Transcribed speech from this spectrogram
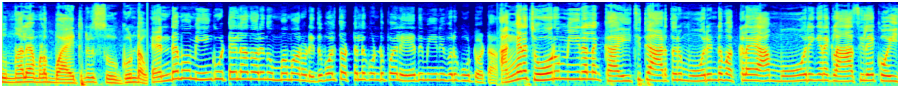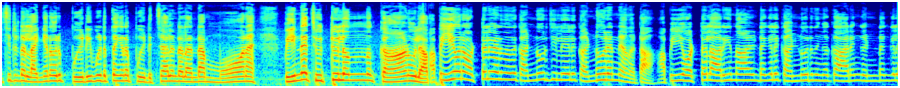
തിന്നാലേ നമ്മളെ വയറ്റിന് ഒരു സുഖം ഉണ്ടാവും എന്റെ മോ മീൻ കൂട്ടയില്ല എന്ന് പറയുന്ന ഉമ്മമാരോട് ഇതുപോലത്തെ തൊട്ടൽ കൊണ്ടുപോയാൽ ഏത് മീൻ ഇവർ കൂട്ടും അങ്ങനെ ചോറും മീനെല്ലാം കഴിച്ചിട്ട് അടുത്തൊരു മോരുണ്ട് മക്കളെ. ആ മോരിങ്ങനെ ഗ്ലാസ്സിലേക്ക് ഒഴിച്ചിട്ടുണ്ടല്ലോ. ഇങ്ങനെ ഒരു പിടിപിടുത്തം ഇങ്ങനെ പിടിച്ചാലുണ്ടല്ലോ എന്റെ മോനെ. പിന്നെ ചുറ്റിലൊന്നും കാണൂല. അപ്പൊ ഈ ഒരു ഒട്ടൽ വരുന്നത് കണ്ണൂർ ജില്ലയിൽ കണ്ണൂർ തന്നെയാണ് കേട്ടോ അപ്പൊ ഈ ഒട്ടൽ അറിയുന്ന ആളുണ്ടെങ്കിൽ കണ്ണൂർ നിങ്ങൾക്ക് ആരെങ്കിലും ഉണ്ടെങ്കിൽ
